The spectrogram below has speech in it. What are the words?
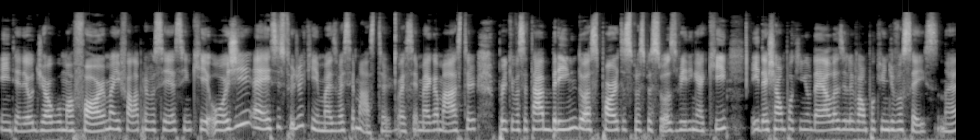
entendeu? De alguma forma. E falar pra você, assim, que hoje é esse estúdio aqui, mas vai ser master. Vai ser mega master, porque você tá abrindo as portas para as pessoas virem aqui e deixar um pouquinho delas e levar um pouquinho de vocês, né?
